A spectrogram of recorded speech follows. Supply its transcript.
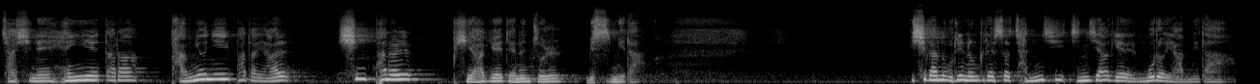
자신의 행위에 따라 당연히 받아야 할 심판을 피하게 되는 줄 믿습니다. 이 시간 우리는 그래서 잔지, 진지하게 물어야 합니다.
